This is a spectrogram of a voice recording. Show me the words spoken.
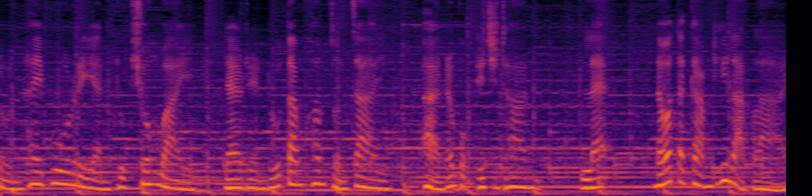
นุนให้ผู้เรียนทุกช่วงวัย ได้เรียนรู้ตามความสนใจ ผ่านระบบดิจิทัล และนวัตกรรมที่หลากหลาย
